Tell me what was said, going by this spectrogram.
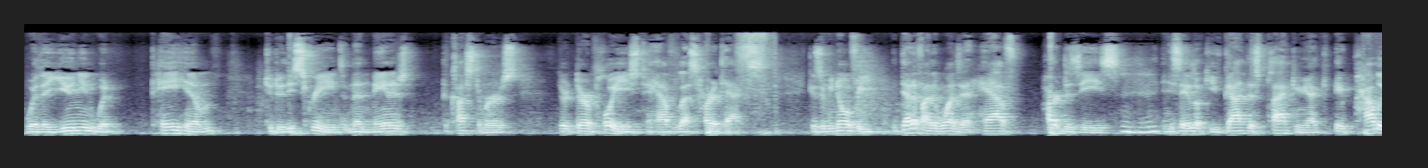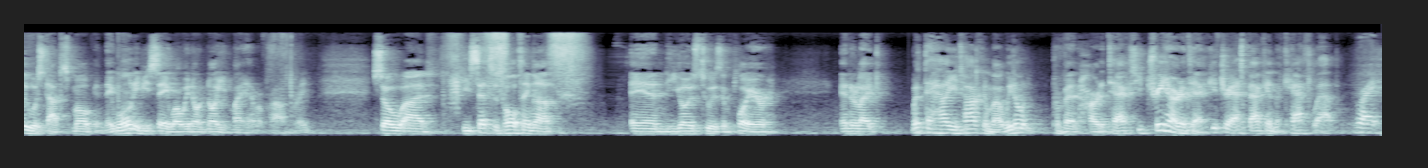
where the union would pay him to do these screens and then manage the customers, their, their employees, to have less heart attacks. Because we know if we identify the ones that have heart disease mm-hmm. and you say, look, you've got this plaque in your neck, they probably will stop smoking. They won't even say, well, we don't know, you might have a problem, right? So uh, he sets this whole thing up and he goes to his employer and they're like, what the hell are you talking about? We don't prevent heart attacks. You treat heart attack. Get your ass back in the cath lab. Right.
